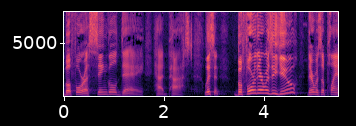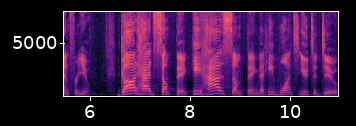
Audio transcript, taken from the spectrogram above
before a single day had passed. Listen, before there was a you, there was a plan for you. God had something, He has something that He wants you to do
